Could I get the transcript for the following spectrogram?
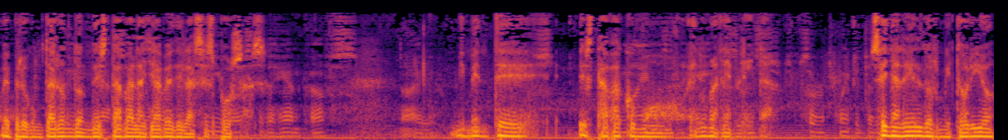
Me preguntaron dónde estaba la llave de las esposas. Mi mente estaba como en una neblina. Señalé el dormitorio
